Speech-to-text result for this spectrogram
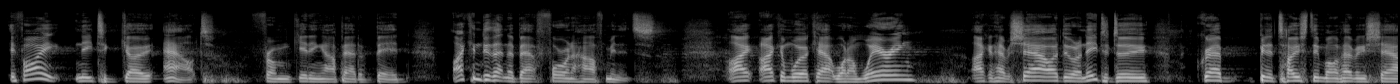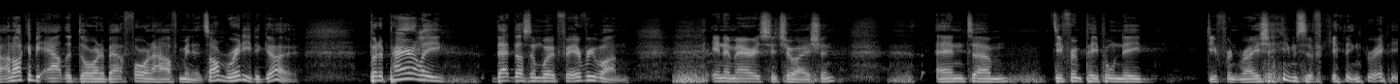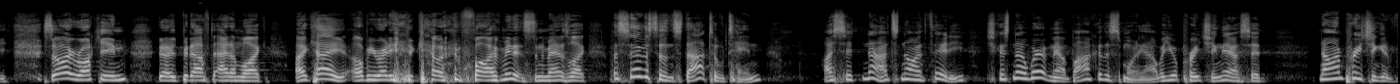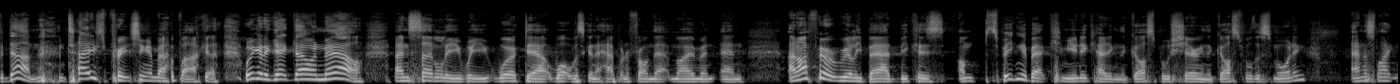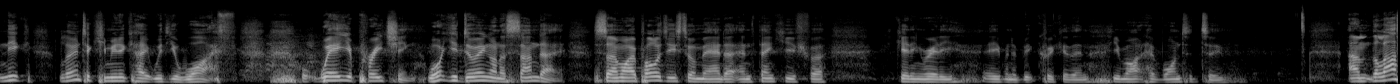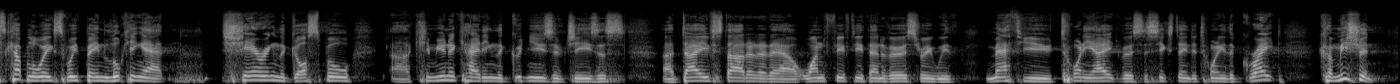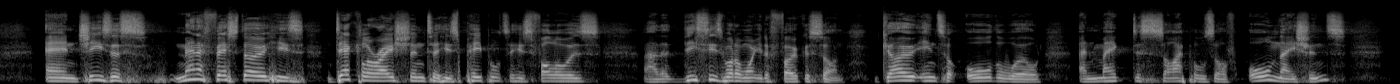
if I need to go out from getting up out of bed, I can do that in about four and a half minutes. I, I can work out what I'm wearing, I can have a shower, do what I need to do, grab a bit of toast in while I'm having a shower, and I can be out the door in about four and a half minutes. I'm ready to go. But apparently, that doesn't work for everyone in a marriage situation. And um, different people need different regimes of getting ready. So I rock in, you know, a bit after Adam, like, okay, I'll be ready to go in five minutes. And Amanda's like, the service doesn't start till 10. I said, no, it's 9.30. She goes, no, we're at Mount Barker this morning, aren't we? You're preaching there. I said, no, I'm preaching at Verdun. Dave's preaching at Mount Barker. We're going to get going now. And suddenly we worked out what was going to happen from that moment. And, and I felt really bad because I'm speaking about communicating the gospel, sharing the gospel this morning. And it's like, Nick, learn to communicate with your wife, where you're preaching, what you're doing on a Sunday. So, my apologies to Amanda, and thank you for getting ready even a bit quicker than you might have wanted to. Um, the last couple of weeks, we've been looking at sharing the gospel, uh, communicating the good news of Jesus. Uh, Dave started at our 150th anniversary with Matthew 28, verses 16 to 20, the Great Commission. And Jesus' manifesto, his declaration to his people, to his followers, uh, that this is what I want you to focus on. Go into all the world and make disciples of all nations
